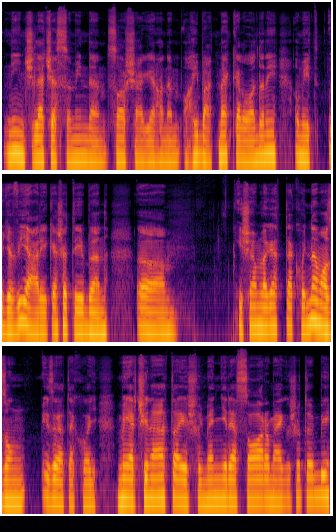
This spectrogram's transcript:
nincs lecseszve minden szarságért, hanem a hibát meg kell oldani, amit ugye VR-ék esetében um, is emlegettek, hogy nem azon izéltek, hogy miért csinálta, és hogy mennyire szar, meg stb.,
